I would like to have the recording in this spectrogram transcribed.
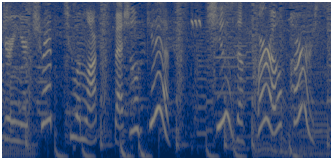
during your trip to unlock special gifts. Choose a pearl purse.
